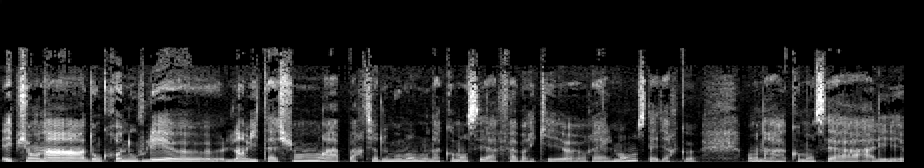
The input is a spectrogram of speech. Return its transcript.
Et puis on a donc renouvelé euh, l'invitation à partir du moment où on a commencé à fabriquer euh, réellement, c'est-à-dire que on a commencé à aller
